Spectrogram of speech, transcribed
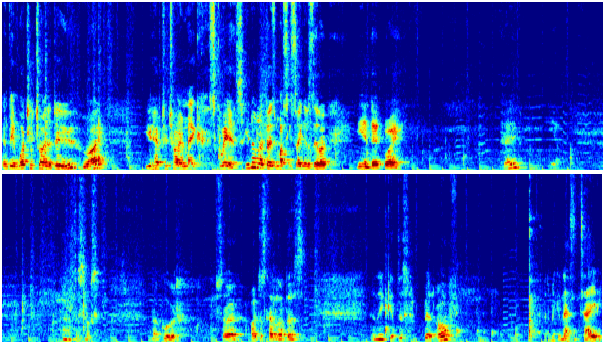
And then what you're trying to do, right, you have to try and make squares. You know like those mussy singers that are me and dad buy. Okay? Yeah. Oh, this looks not good. So I just cut it like this. And then get this bit off. Gotta make it nice and tidy,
